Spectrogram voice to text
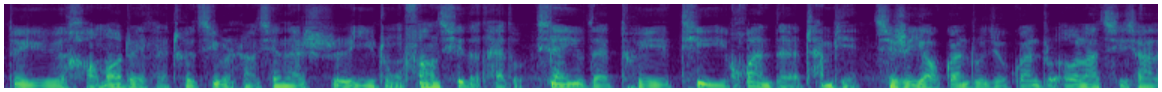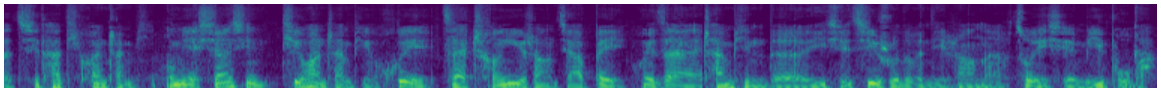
对于好猫这台车，基本上现在是一种放弃的态度。现在又在推替换的产品，其实要关注就关注欧拉旗下的其他替换产品。我们也相信替换产品会在诚意上加倍，会在产品的一些技术的问题上呢做一些弥补吧。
